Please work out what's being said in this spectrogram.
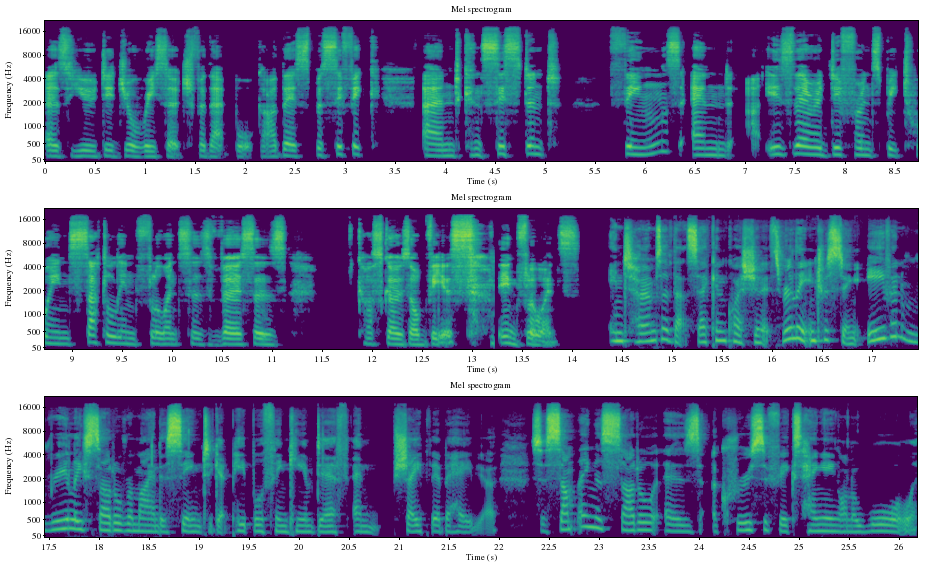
as you did your research for that book? Are there specific and consistent things? And uh, is there a difference between subtle influences versus Costco's obvious influence? In terms of that second question, it's really interesting. Even really subtle reminders seem to get people thinking of death and shape their behavior. So, something as subtle as a crucifix hanging on a wall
